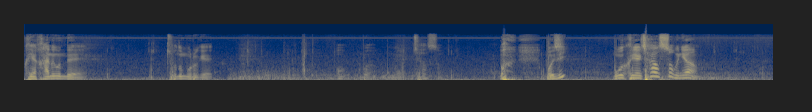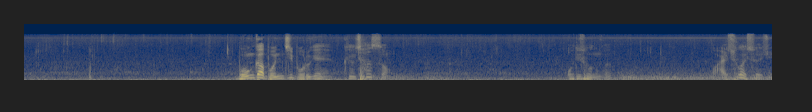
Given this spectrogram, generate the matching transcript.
그냥 가는 건데 저도 모르게. 어 뭐야? 찾았어. 뭐, 뭐지? 뭔가 그냥 찾았어 그냥. 뭔가 뭔지 모르게 그냥 찾았어. 어디서 오는 거야? 뭐 알 수가 있어야지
